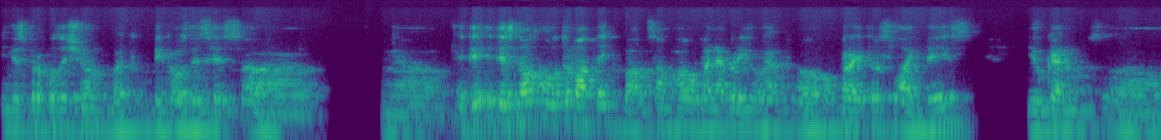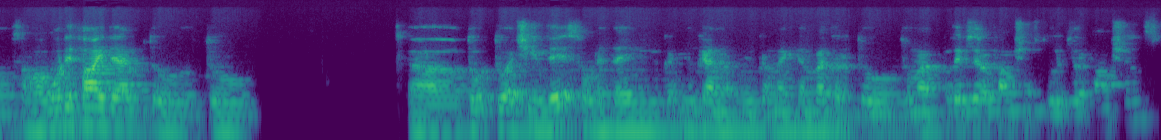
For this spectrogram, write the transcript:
in this proposition, but because this is uh, uh, it, it is not automatic, but somehow whenever you have uh, operators like this, you can uh, somehow modify them to to uh, to, to achieve this so that they you can you can you can make them better to to map Lip zero functions to Lip zero functions.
